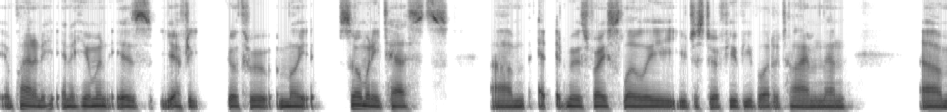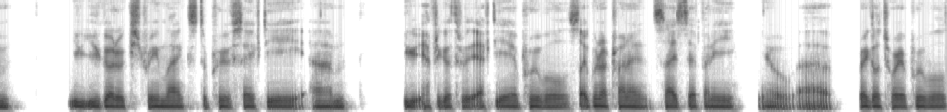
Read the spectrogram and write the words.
implant in a human is you have to go through a million, so many tests. Um, it, it, moves very slowly. You just do a few people at a time, and then um, you, you go to extreme lengths to prove safety. Um, you have to go through the FDA approvals. Like we're not trying to sidestep any, you know, uh, regulatory approvals.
